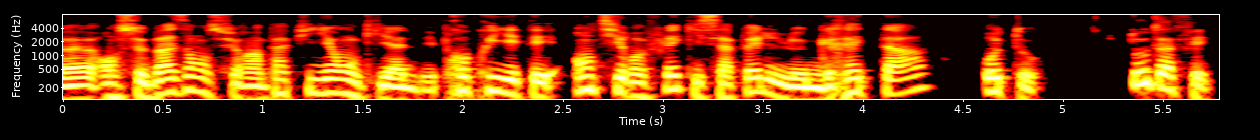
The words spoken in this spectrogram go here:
euh, en se basant sur un papillon qui a des propriétés anti-reflets qui s'appelle le Greta Otto. Tout à fait.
